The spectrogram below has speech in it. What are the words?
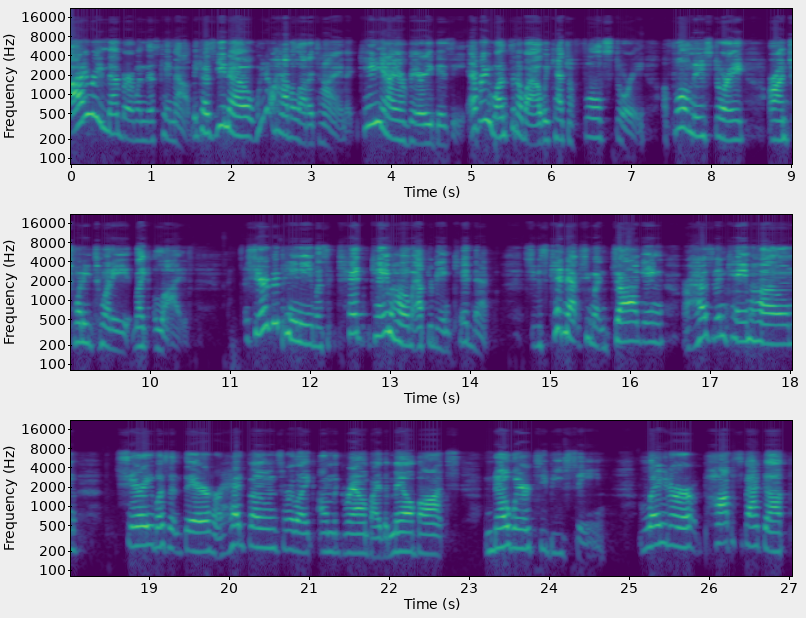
I remember when this came out because, you know, we don't have a lot of time. Katee and I are very busy. Every once in a while, we catch a full story, a full news story, or on 2020, like live. Sherri Papini was kid came home after being kidnapped. She was kidnapped. She went jogging. Her husband came home. Sherri wasn't there. Her headphones were like on the ground by the mailbox, nowhere to be seen. Later, pops back up,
